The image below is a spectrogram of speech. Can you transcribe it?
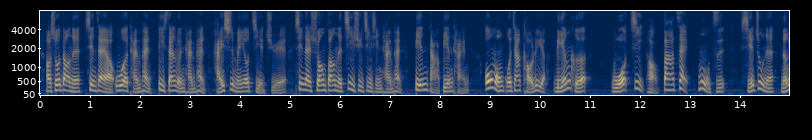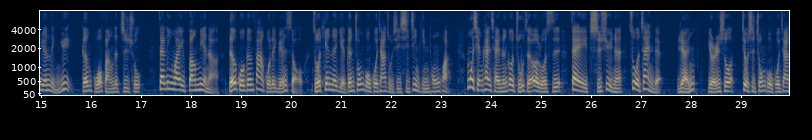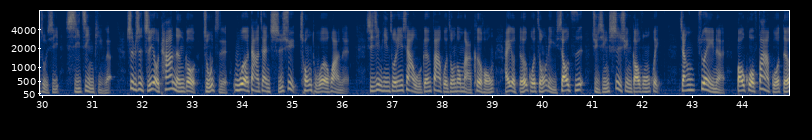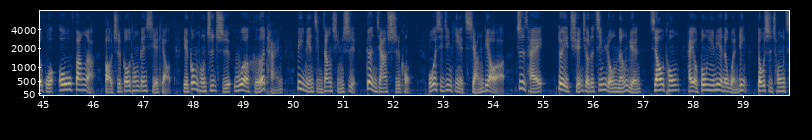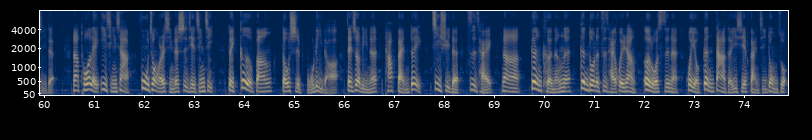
好，说到呢，现在啊，乌俄谈判第三轮谈判还是没有解决，现在双方呢继续进行谈判，边打边谈。欧盟国家考虑啊联合。国际哈发债募资，协助呢能源领域跟国防的支出。在另外一方面呢，德国跟法国的元首昨天呢也跟中国国家主席习近平通话。目前看起来能够阻止俄罗斯在持续呢作战的人，有人说就是中国国家主席习近平了。是不是只有他能够阻止乌俄大战持续冲突恶化呢？习近平昨天下午跟法国总统马克宏，还有德国总理肖兹举行视讯高峰会，将最呢包括法国、德国、欧方啊保持沟通跟协调，也共同支持乌俄和谈，避免紧张情势更加失控。不过，习近平也强调啊，制裁对全球的金融、能源、交通还有供应链的稳定都是冲击的，那拖累疫情下负重而行的世界经济。对各方都是不利的啊！在这里呢，他反对继续的制裁，那更可能呢，更多的制裁会让俄罗斯呢会有更大的一些反击动作。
